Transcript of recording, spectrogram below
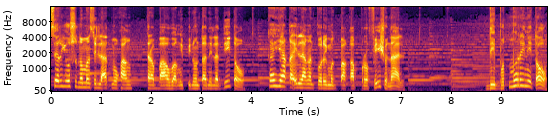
seryoso naman sila at mukhang trabaho ang ipinunta nila dito. Kaya kailangan ko rin magpaka-professional. Dibot mo rin ito.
